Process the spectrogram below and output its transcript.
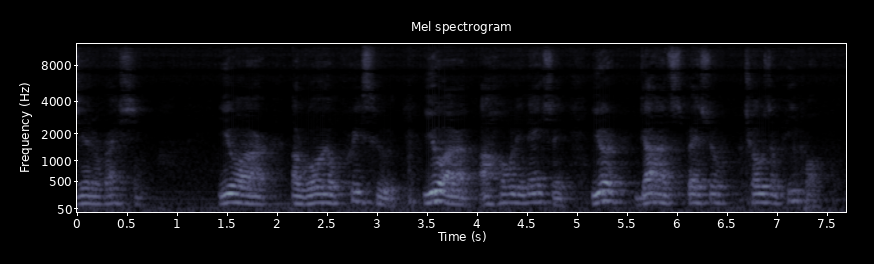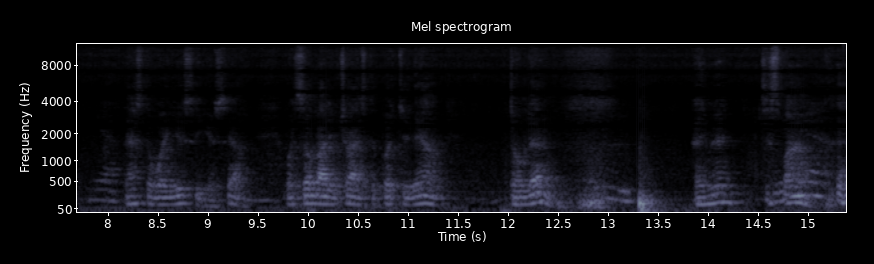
generation. You are a royal priesthood. You are a holy nation. You're God's special chosen people. Yeah. That's the way you see yourself. When somebody tries to put you down, don't let them. Mm. Amen. Just smile. Yeah.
